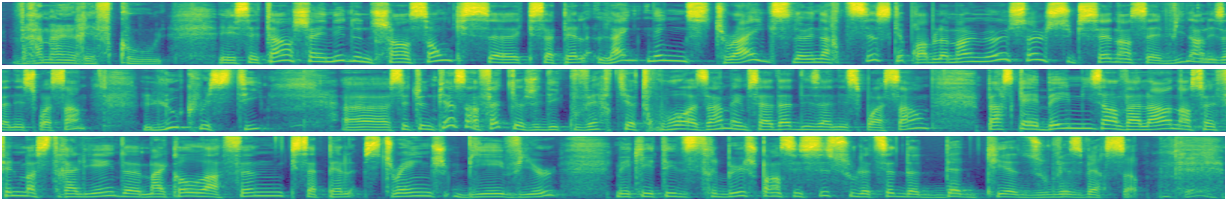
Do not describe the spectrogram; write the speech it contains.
Vraiment un riff cool. Et c'est enchaîné d'une chanson qui, s'appelle Lightning Strikes d'un artiste qui a probablement eu un seul succès dans sa vie dans les années 60, Lou Christie. Euh, c'est une pièce, en fait, que j'ai découverte il y a trois ans, même si ça date des années 60, parce qu'elle est bien mise en valeur dans un film australien de Michael Lawson qui s'appelle Strange Behavior, mais qui a été distribué, je pense, ici sous le titre de Dead Kids ou vice-versa.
